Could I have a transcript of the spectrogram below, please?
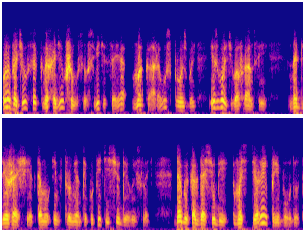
он обратился к находившемуся в свите царя Макарову с просьбой «Извольте во Франции надлежащие к тому инструменты купить и сюды выслать, дабы, когда сюды мастеры прибудут,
